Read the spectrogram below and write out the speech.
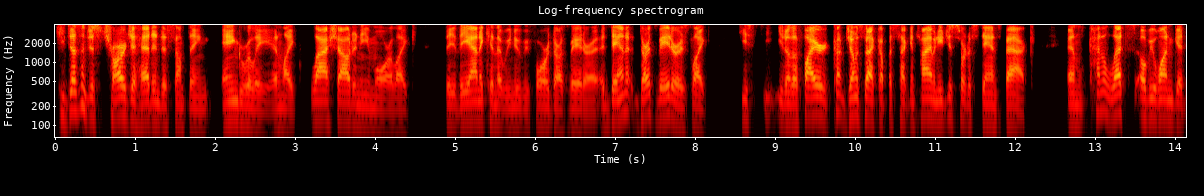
he doesn't just charge ahead into something angrily and like lash out anymore like the the Anakin that we knew before Darth Vader. Uh, Dan, Darth Vader is like he's you know the fire jumps back up a second time and he just sort of stands back and kind of lets Obi-Wan get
